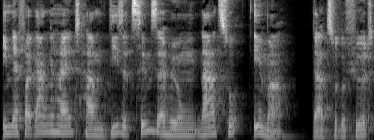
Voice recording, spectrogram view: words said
In der Vergangenheit haben diese Zinserhöhungen nahezu immer dazu geführt,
